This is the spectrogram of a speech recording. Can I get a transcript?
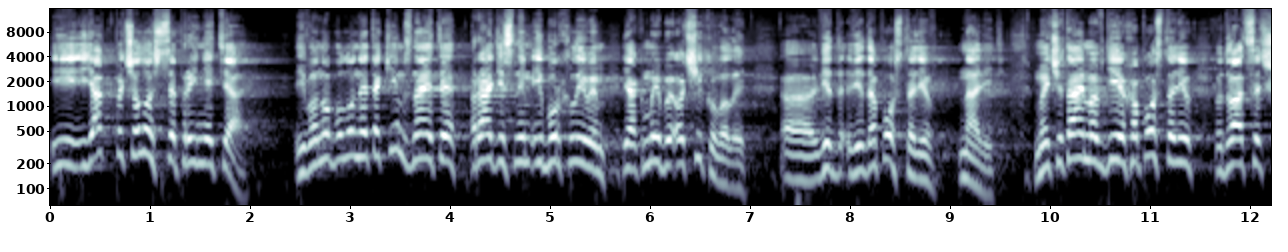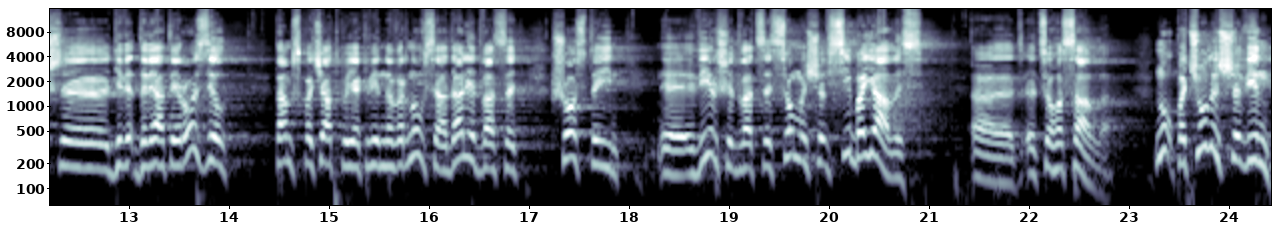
І як почалось це прийняття? І воно було не таким, знаєте, радісним і бурхливим, як ми би очікували е, від, від апостолів навіть. Ми читаємо в діях апостолів в 29 розділ, там спочатку, як він не вернувся, а далі 26 е, вірш і 27, що всі боялись е, цього Савла. Ну, почули, що він,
